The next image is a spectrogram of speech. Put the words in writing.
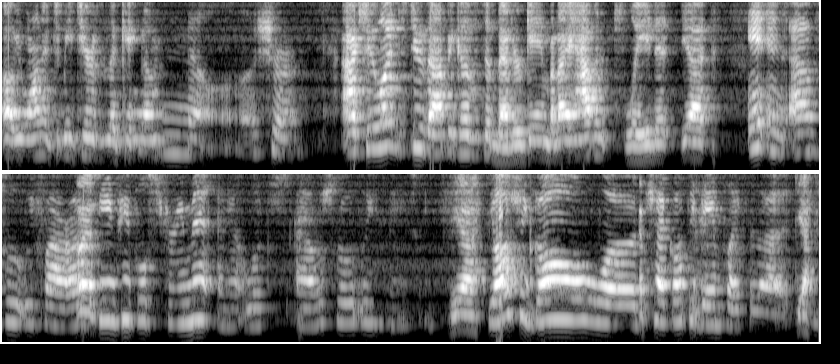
Oh, you want it to be Tears of the Kingdom? No, sure. Actually, let's do that because it's a better game, but I haven't played it yet. It is absolutely fire. I've But- seen people stream it, and it looks absolutely amazing. Yeah. Y'all should go uh, check out the gameplay for that. Yeah.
